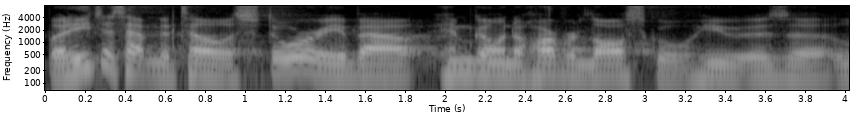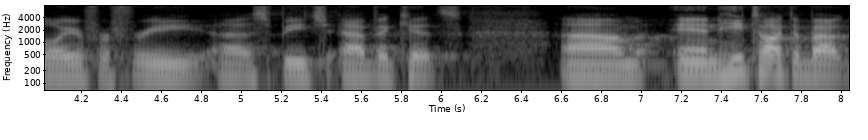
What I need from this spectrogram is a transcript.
But he just happened to tell a story about him going to Harvard Law School. He was a lawyer for free uh, speech advocates. Um, and he talked about,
